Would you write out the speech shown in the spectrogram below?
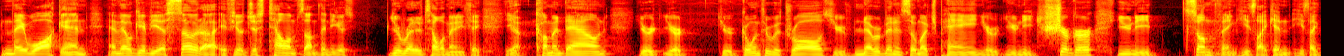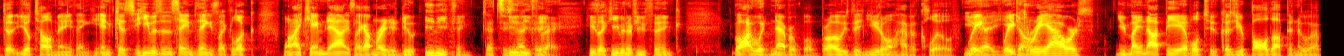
And they walk in and they'll give you a soda if you'll just tell them something. He goes, "You're ready to tell them anything. You're Yep. coming down. You're you're you're going through withdrawals. You've never been in so much pain. You're you need sugar. You need." Something he's like, and he's like, you'll tell him anything, and because he was in the same thing, he's like, look, when I came down, he's like, I'm ready to do anything. That's exactly Anything. right. He's like, even if you think, well, I would never. Well, bro, then you don't have a clue. Wait, Yeah, wait don't. three hours. You may not be able to because you're balled up into a,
